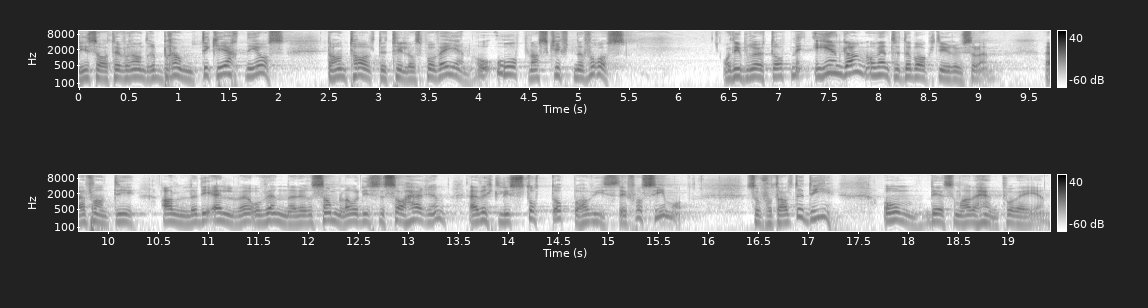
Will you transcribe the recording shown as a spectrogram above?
De sa til hverandre, brant ikke hjertene i oss da han talte til oss på veien og åpna Skriftene for oss? Og de brøt opp med en gang og vendte tilbake til Jerusalem. Der fant de alle de elleve og vennene deres samla, og disse sa, 'Herren er virkelig stått opp og har vist seg for Simon.' Så fortalte de om det som hadde hendt på veien,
